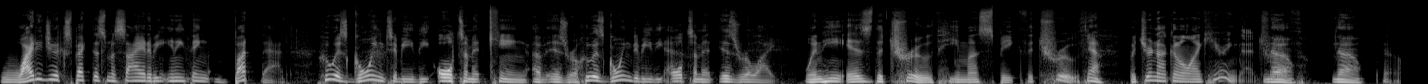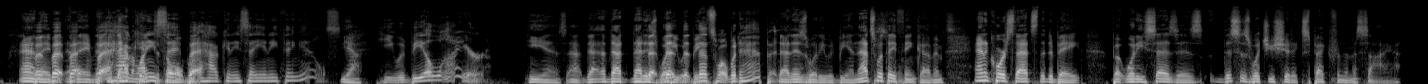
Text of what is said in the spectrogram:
Why did you expect this Messiah to be anything but that? Who is going to be the ultimate King of Israel? Who is going to be the ultimate Israelite? When he is the truth, he must speak the truth. Yeah. But you're not going to like hearing that truth. No, no. And but they- but, but, they- but they how haven't can liked he say? But how can he say anything else? Yeah, He would be a liar. he is. Uh, that that that is That- what he would be. That's what would happen. That is what he would be, and that's what they think of him. And of course, that's the debate. But what he says is, this is what you should expect from the Messiah.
